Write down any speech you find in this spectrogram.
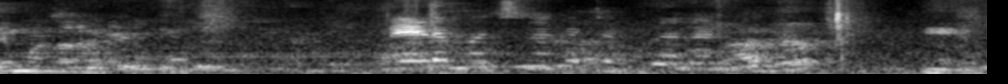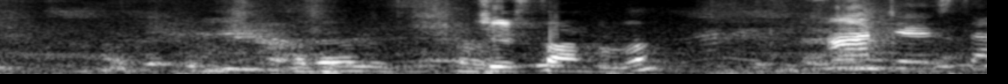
ఏమన్నారు మేడం? మేడం వచ్చినాక చెప్తానండి. చేస్తా అంటుందా చేస్తా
